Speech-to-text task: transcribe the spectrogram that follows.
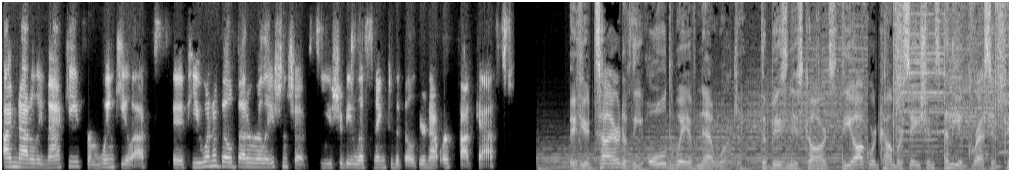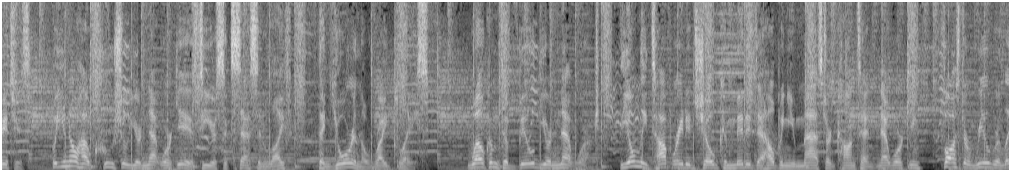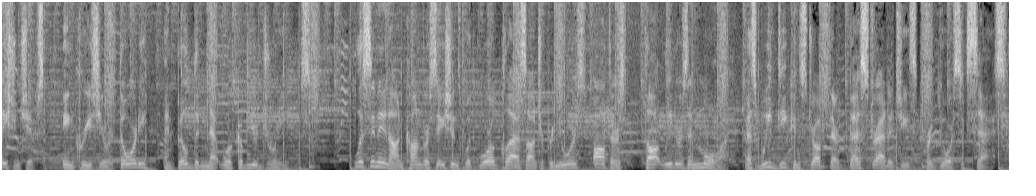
I'm Natalie Mackey from Winky Lux. If you want to build better relationships, you should be listening to the Build Your Network podcast. If you're tired of the old way of networking, the business cards, the awkward conversations, and the aggressive pitches, but you know how crucial your network is to your success in life, then you're in the right place. Welcome to Build Your Network, the only top rated show committed to helping you master content networking, foster real relationships, increase your authority, and build the network of your dreams. Listen in on conversations with world class entrepreneurs, authors, thought leaders, and more as we deconstruct their best strategies for your success.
